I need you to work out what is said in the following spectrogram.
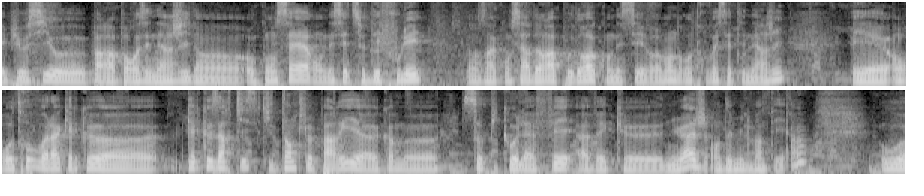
Et puis aussi au- par rapport aux énergies dans, au concert, on essaie de se défouler. Dans un concert de rap ou de rock, on essaie vraiment de retrouver cette énergie. Et euh, on retrouve voilà quelques, euh, quelques artistes qui tentent le pari, euh, comme euh, Sopico l'a fait avec Nuage en 2021, où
